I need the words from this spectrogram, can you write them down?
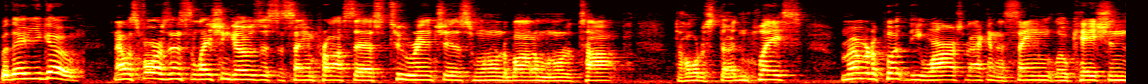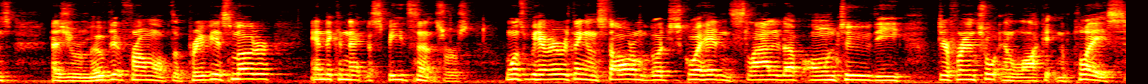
But there you go. Now as far as installation goes, it's the same process. Two wrenches, one on the bottom, one on the top to hold a stud in place. Remember to put the wires back in the same locations as you removed it from with the previous motor and to connect the speed sensors. Once we have everything installed, I'm going to just go ahead and slide it up onto the differential and lock it into place.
